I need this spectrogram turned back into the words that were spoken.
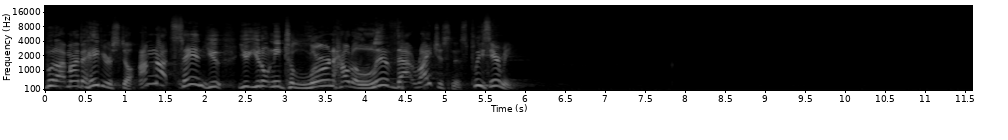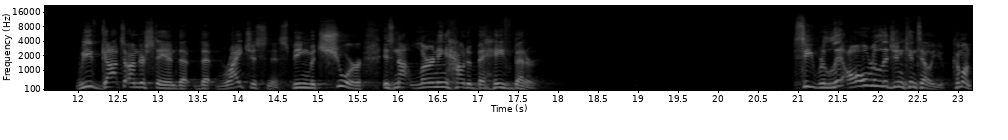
But my behavior is still. I'm not saying you, you, you don't need to learn how to live that righteousness. Please hear me. We've got to understand that, that righteousness, being mature, is not learning how to behave better. See, all religion can tell you, come on,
